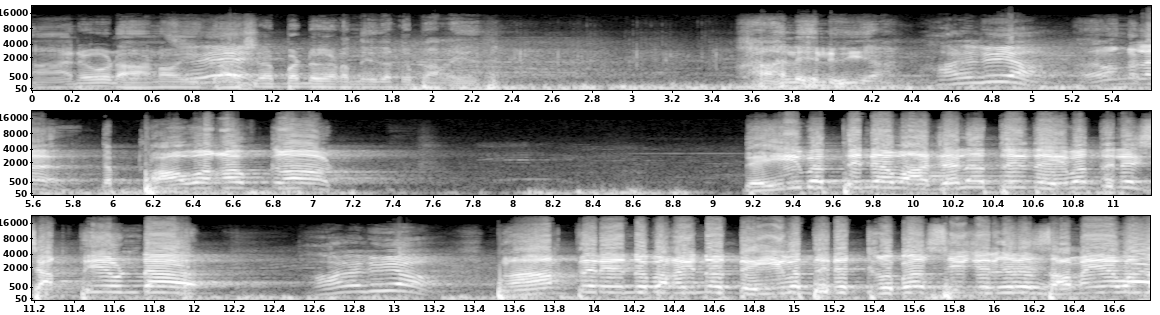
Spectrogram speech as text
ആരോടാണോ ഈ കഷ്ടപ്പെട്ട് കിടന്ന് ഇതൊക്കെ പറയുന്നത്? ദൈവത്തിന്റെ വചനത്തിൽ ദൈവത്തിന്റെ ശക്തിയുണ്ട്. പ്രാർത്ഥന എന്ന് പറയുന്നത് ദൈവത്തിന്റെ കൃപ സ്വീകരിക്കുന്ന സമയമാ.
